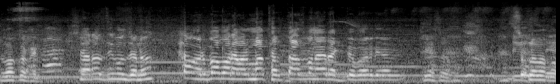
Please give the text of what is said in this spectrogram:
দোয়া করবেন। সারা জীবন যেন আমার বাবার আমার মাথার তাজ বানায় রাখতে পারি আমি। ঠিক আছে। চলো বাবা।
